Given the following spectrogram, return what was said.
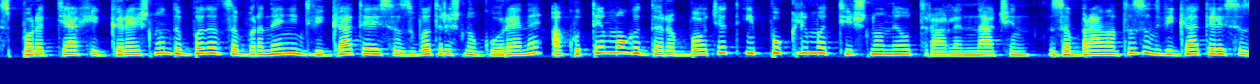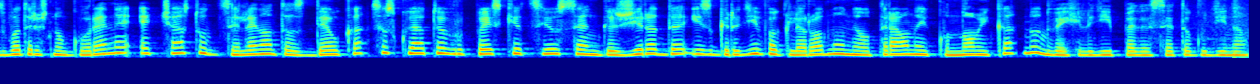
Според тях е грешно да бъдат забранени двигатели с вътрешно горене, ако те могат да работят и по климатично неутрален начин. Забраната за двигатели с вътрешно горене е част от зелената сделка, с която Европейският съюз се ангажира да изгради въглеродно неутрална економика до 2050 година.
